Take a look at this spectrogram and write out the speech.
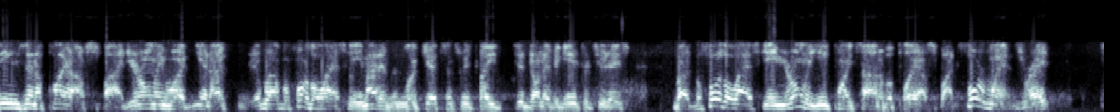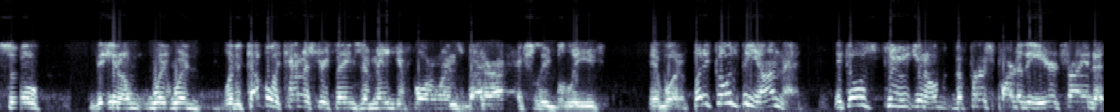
team's in a playoff spot. You're only what you know. Well, before the last game, I haven't looked yet since we played. Don't have a game for two days. But before the last game, you're only eight points out of a playoff spot. Four wins, right? So, you know, would would, would a couple of chemistry things have made you four wins better? I actually believe it would have. But it goes beyond that. It goes to you know the first part of the year trying to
